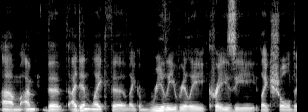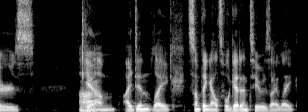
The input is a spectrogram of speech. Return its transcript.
Um, I'm the I didn't like the like really really crazy like shoulders. Yeah. Um, I didn't like something else we'll get into is I like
